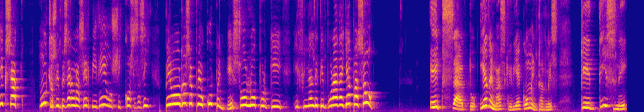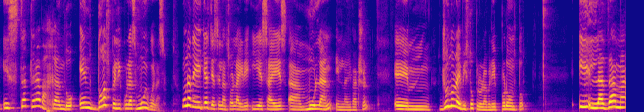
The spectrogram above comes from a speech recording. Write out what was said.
Exacto. Muchos empezaron a hacer videos y cosas así, pero no se preocupen, es solo porque el final de temporada ya pasó. Exacto. Y además quería comentarles que Disney está trabajando en dos películas muy buenas. Una de ellas ya se lanzó al aire y esa es ah, Mulan en live action. Em, yo no la he visto, pero la veré pronto. Y La Dama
